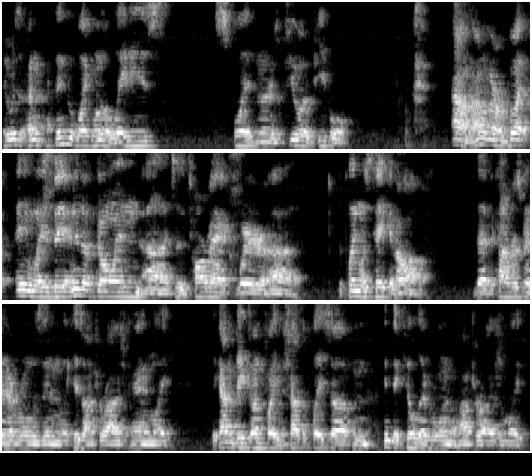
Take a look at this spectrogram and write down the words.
it was. I I think like one of the ladies split, and there's a few other people. I don't know. I don't remember. But anyways, they ended up going uh, to the tarmac where uh, the plane was taken off. That the congressman and everyone was in, like his entourage, and like they got in a big gunfight and shot the place up, and I think they killed everyone in the entourage, and like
